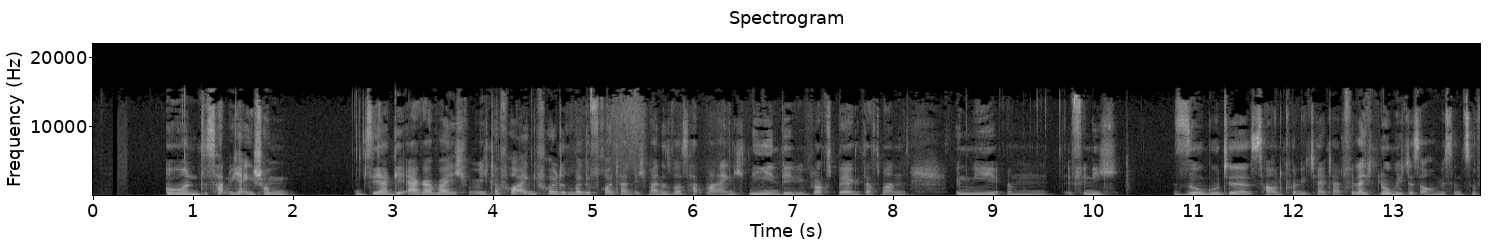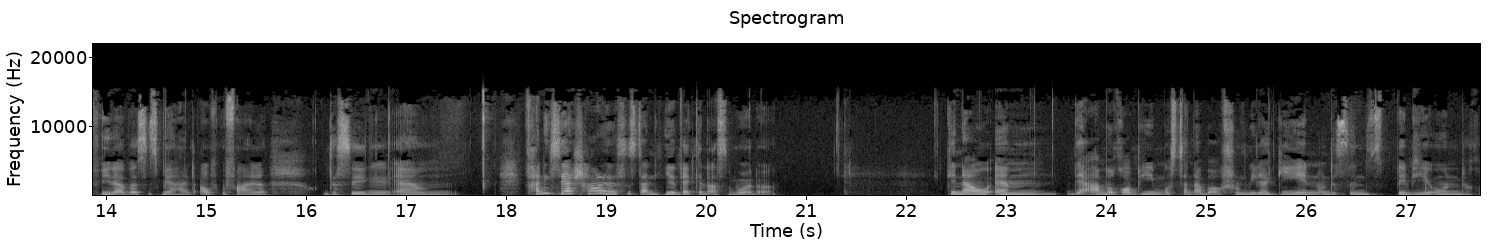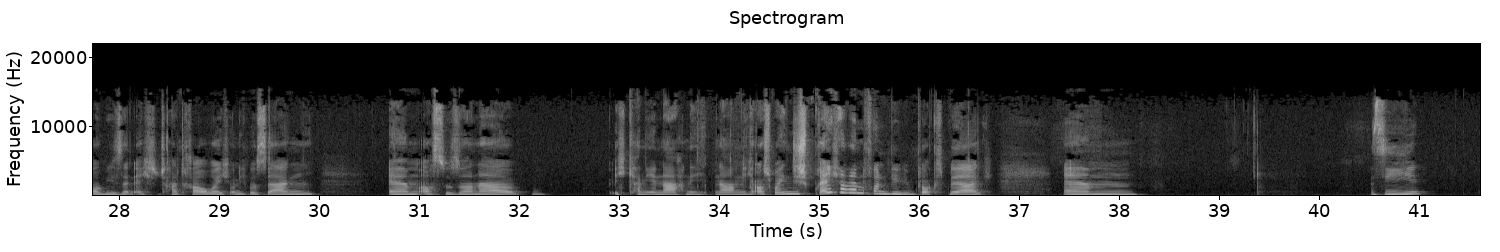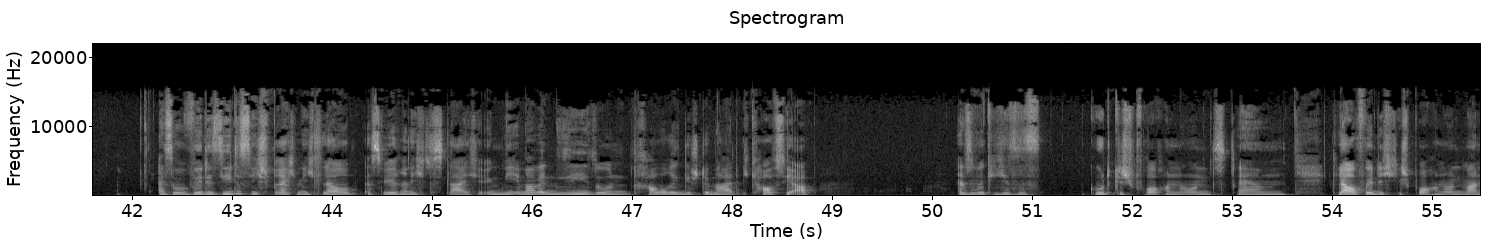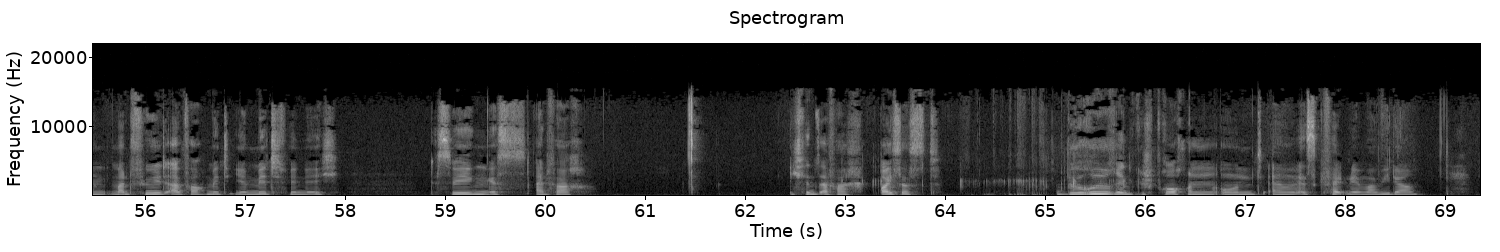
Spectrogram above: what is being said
Und das hat mich eigentlich schon sehr geärgert, weil ich mich davor eigentlich voll drüber gefreut hatte. Ich meine, sowas hat man eigentlich nie in Baby Blocksberg, dass man irgendwie, ähm, finde ich, so gute Soundqualität hat. Vielleicht lobe ich das auch ein bisschen zu viel, aber es ist mir halt aufgefallen. Und deswegen ähm, Fand ich sehr schade, dass es dann hier weggelassen wurde. Genau, ähm, der arme Robby muss dann aber auch schon wieder gehen und es sind Bibi und Robby sind echt total traurig und ich muss sagen, ähm, auch Susanna, ich kann ihren Nach nicht, Namen nicht aussprechen, die Sprecherin von Bibi Blocksberg, ähm, sie also würde sie das nicht sprechen, ich glaube, es wäre nicht das gleiche. Irgendwie immer, wenn sie so eine traurige Stimme hat, ich kaufe sie ab. Also wirklich, es ist gut gesprochen und ähm, glaubwürdig gesprochen und man, man fühlt einfach mit ihr mit, finde ich. Deswegen ist einfach, ich finde es einfach äußerst berührend gesprochen und ähm, es gefällt mir immer wieder.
